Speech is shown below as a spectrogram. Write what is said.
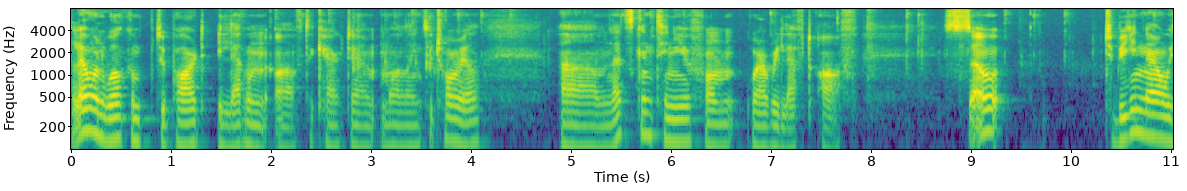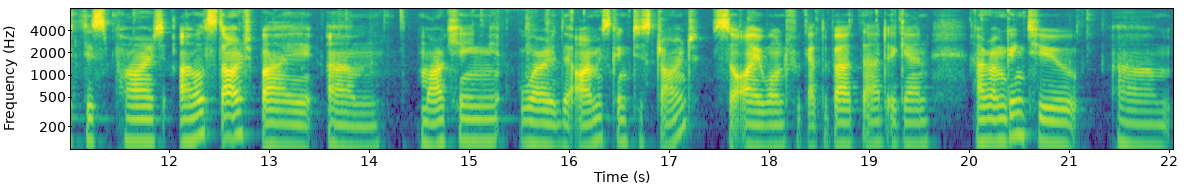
Hello and welcome to part 11 of the character modeling tutorial. Um, let's continue from where we left off. So to begin now with this part, I will start by um, marking where the arm is going to start, so I won't forget about that again. However, I'm going to um,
